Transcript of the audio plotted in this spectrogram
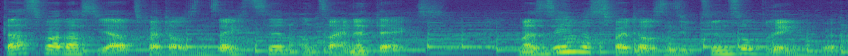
Das war das Jahr 2016 und seine Decks. Mal sehen, was 2017 so bringen wird.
